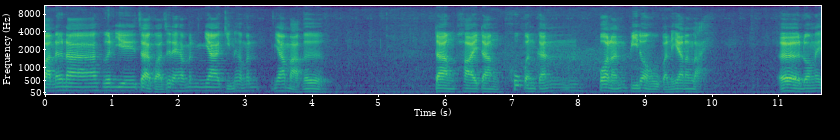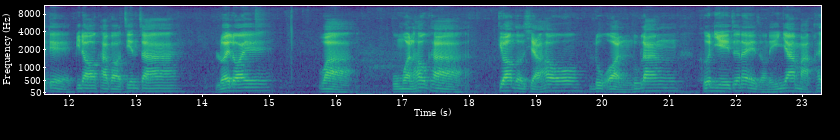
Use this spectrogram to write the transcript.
วันเนอนาเฮือนเยจากกว่าที่ไหนครับมันยากินครับมันยาหมากเออต่างภายต่างพุกปันกันป้อนั้นปีดองหูปันเฮียทั้งหลายเออลองในเต้ปีดองข้าก็เจียนจาลอยลอยว่าปูมวนเฮาค่ะเกี่ยงตัวเสียเฮาลูอ่อนลูกล่างคืนเยีจังได๋ตรงนี้ยาหมากให้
